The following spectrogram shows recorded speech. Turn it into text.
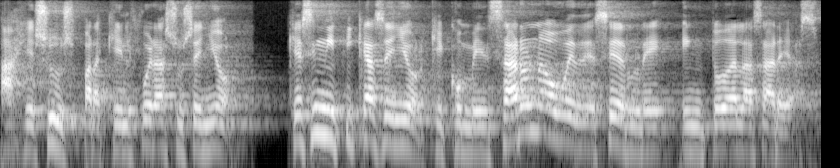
a Jesús para que Él fuera su Señor. ¿Qué significa Señor? Que comenzaron a obedecerle en todas las áreas.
